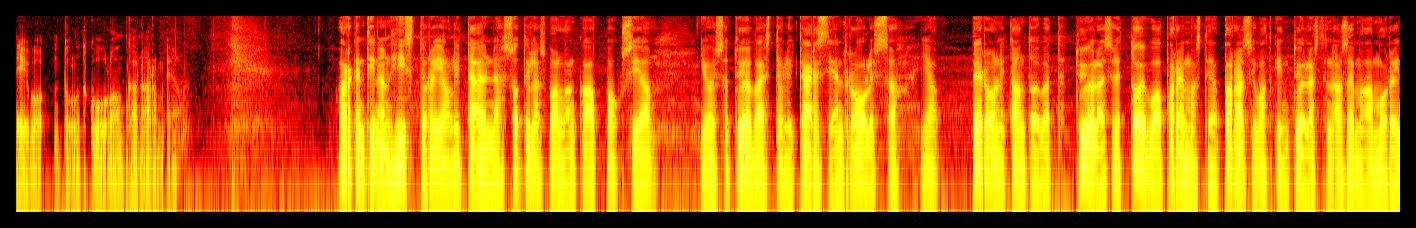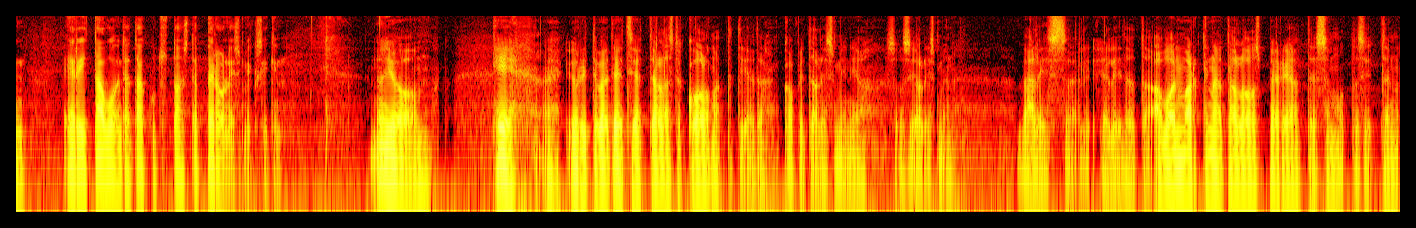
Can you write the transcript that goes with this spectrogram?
ei tullut kuuloonkaan armeijalle. Argentiinan historia oli täynnä sotilasvallan kaappauksia, joissa työväestö oli kärsien roolissa ja peronit antoivat työläisille toivoa paremmasta ja paransivatkin työläisten asemaa morin eri tavoin. Tätä kutsutaan sitten peronismiksikin. No joo, he yrittivät etsiä tällaista kolmatta tietä kapitalismin ja sosialismin välissä. Eli, eli tota, avoin markkinatalous periaatteessa, mutta sitten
